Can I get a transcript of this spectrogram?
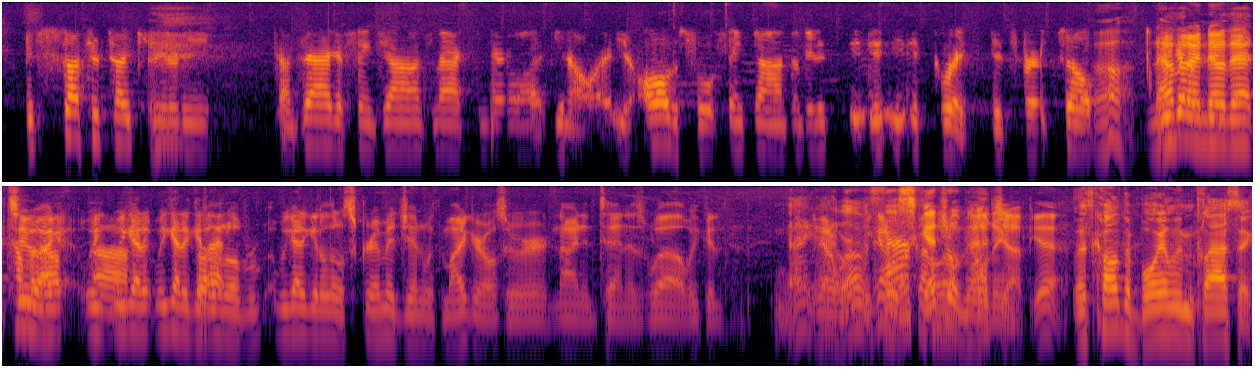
it's such a tight community. Gonzaga, St. John's, Maximilla, you know, you know, all the schools, St. John's. I mean, it's it, it, it's great. It's great. So Oh, now that I know that too, I, we Uh, we got we got to get go a ahead. little we got to get a little scrimmage in with my girls who are nine and ten as well. We could. Nice. We I gotta work, we it. gotta work a schedule little building. matchup, Yeah. Let's call it the Boylan Classic.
